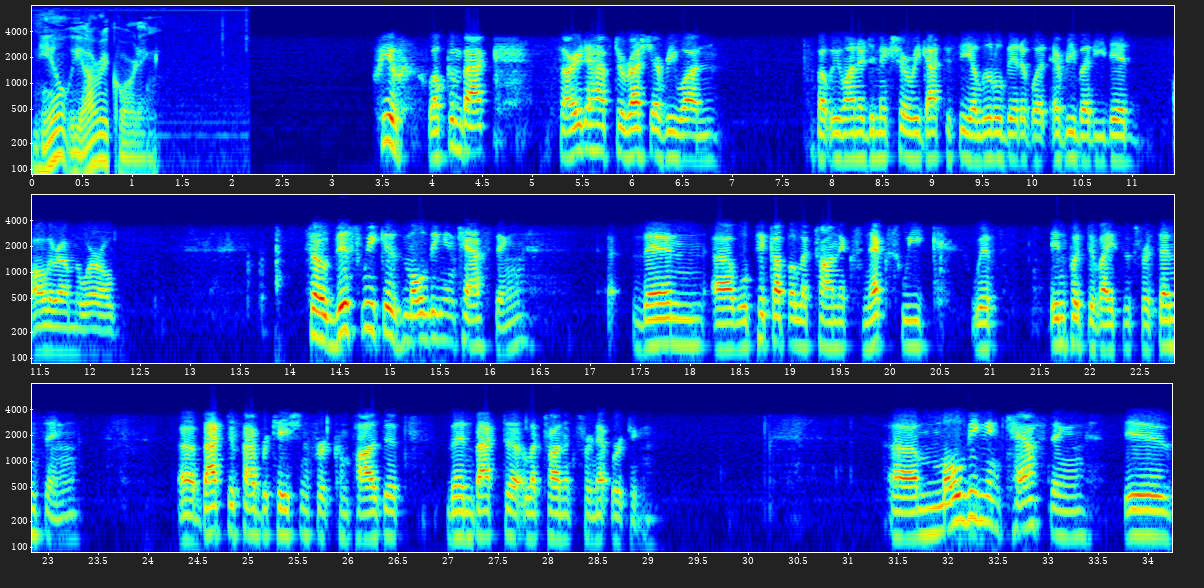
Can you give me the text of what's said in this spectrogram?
Neil, we are recording. Phew, welcome back. Sorry to have to rush everyone, but we wanted to make sure we got to see a little bit of what everybody did all around the world. So this week is molding and casting. Then uh, we'll pick up electronics next week with input devices for sensing. Uh, back to fabrication for composites, then back to electronics for networking. Uh, molding and casting is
